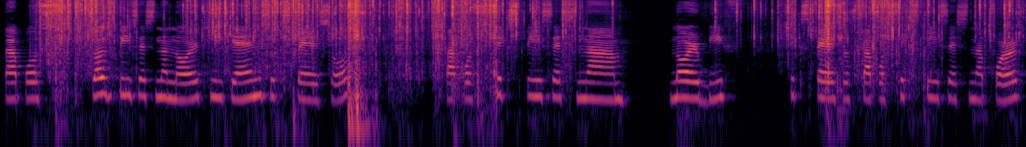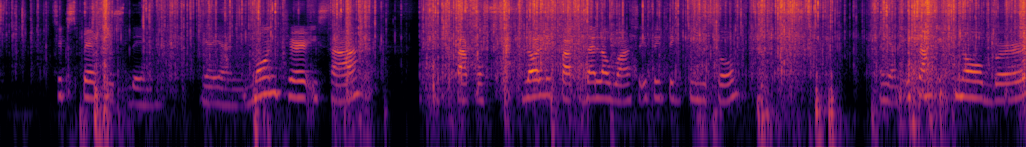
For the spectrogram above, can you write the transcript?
Tapos, 12 pieces na Nor chicken, 6 pesos. Tapos, 6 pieces na Nor beef, 6 pesos. Tapos, 6 pieces na pork, 6 pesos din. Ayan. Moncher, isa. Tapos, lollipop, dalawa. So, ito yung piso. Ayan. Isang snowber.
